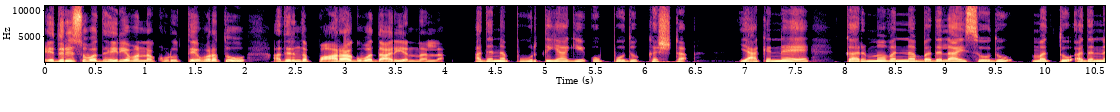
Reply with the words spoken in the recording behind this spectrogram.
ಎದುರಿಸುವ ಧೈರ್ಯವನ್ನ ಕೊಡುತ್ತೆ ಹೊರತು ಅದರಿಂದ ಪಾರಾಗುವ ದಾರಿಯನ್ನಲ್ಲ. ಅದನ್ನ ಪೂರ್ತಿಯಾಗಿ ಒಪ್ಪೋದು ಕಷ್ಟ. ಯಾಕೆಂದ್ರೆ ಕರ್ಮವನ್ನ ಬದಲಾಯಿಸೋದು ಮತ್ತು ಅದನ್ನ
